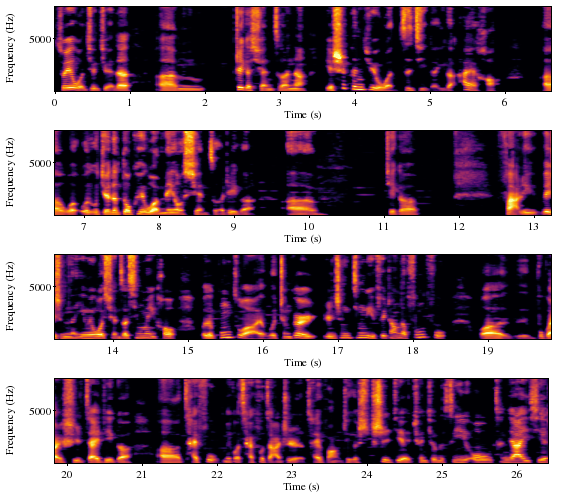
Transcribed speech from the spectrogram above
所以我就觉得，嗯，这个选择呢，也是根据我自己的一个爱好，呃，我我我觉得多亏我没有选择这个，呃，这个。法律为什么呢？因为我选择新闻以后，我的工作，我整个人生经历非常的丰富。我不管是在这个呃财富美国财富杂志采访这个世界全球的 CEO，参加一些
